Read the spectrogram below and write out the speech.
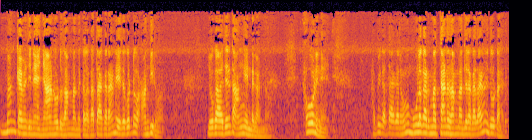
මම කැමති නෑ ඥානෝට සම්බන්ධ කරලා කතා කරන්න. එතකොට අඳිනවා. යෝගාවචරයට අං එන්න ගන්නවා. ඕනේ නෑ. අපි කතා කරමු මූල කර්මත්තාන සම්බන්ධලා කතා කරමු එතකොට හරියි.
